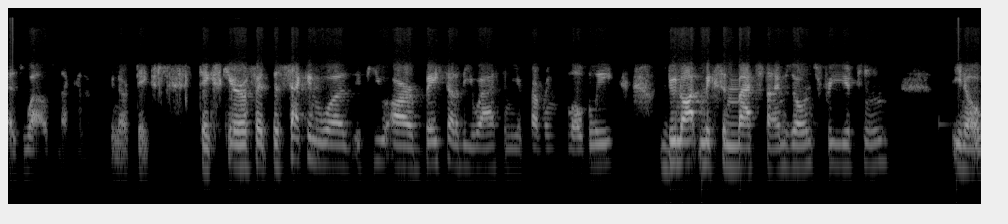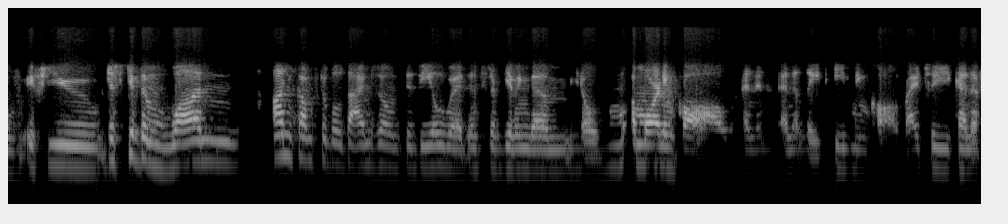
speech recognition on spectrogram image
as well. So that kind of, you know, takes takes care of it. The second was if you are based out of the US and you're covering globally, do not mix and match time zones for your team. You know, if you just give them one uncomfortable time zone to deal with instead of giving them, you know, a morning call and, and a late evening call, right? So you kind of,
